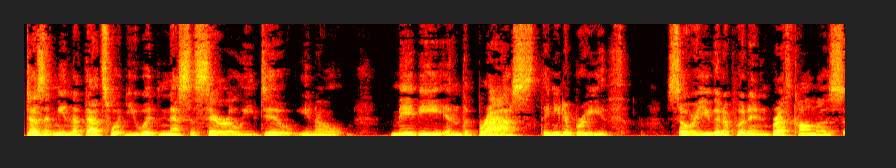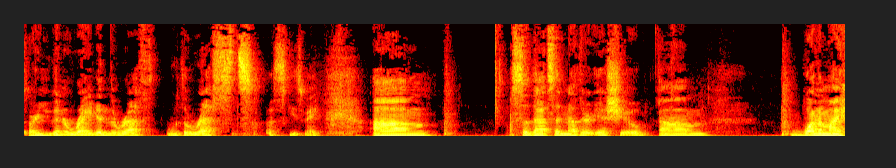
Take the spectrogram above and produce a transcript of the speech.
doesn't mean that that's what you would necessarily do. You know, maybe in the brass they need to breathe. So are you going to put in breath commas? Are you going to write in the rest the rests? Excuse me. Um, so that's another issue. Um, one of my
